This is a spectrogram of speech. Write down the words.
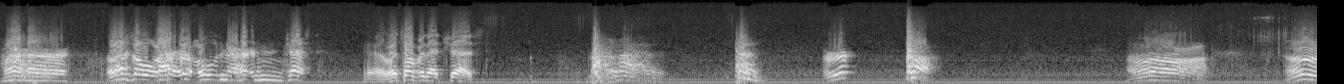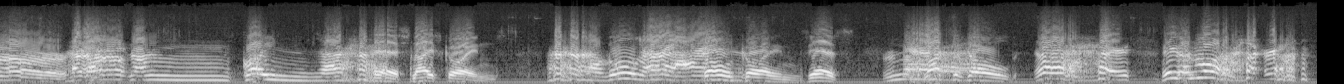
Arr. Let's open the chest. Yeah, let's open that chest. Ah. Ah. Coins. Yes, nice coins. Gold. Gold coins, yes. Lots of gold. Even more.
